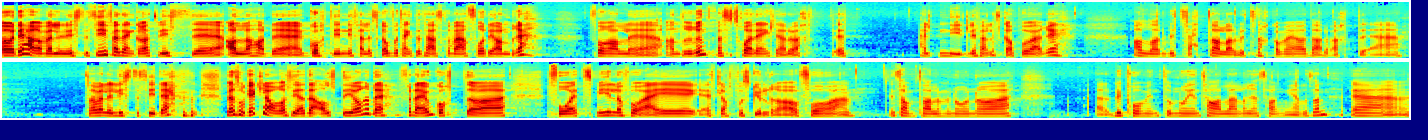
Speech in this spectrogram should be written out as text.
og det har jeg veldig lyst til å si. For jeg tenker at hvis eh, alle hadde gått inn i fellesskapet og tenkt at dette skal være for de andre, for alle andre rundt meg, så tror jeg det egentlig hadde vært et helt nydelig fellesskap å være i alle hadde blitt sett og alle hadde blitt snakka med. og det hadde vært... Eh, så jeg har veldig lyst til å si det. Men jeg tror ikke jeg klarer å si at jeg alltid gjør det. For det er jo godt å få et smil og få et klapp på skuldra og få en samtale med noen og eh, bli påminnet om noe i en tale eller en sang eller sånn. Eh,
